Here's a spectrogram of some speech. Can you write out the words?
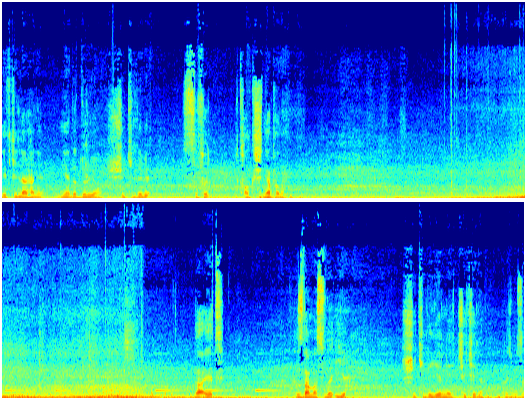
Yetkililer hani yine de duruyor. Şu şekilde bir sıfır kalkışını yapalım. Gayet hızlanması da iyi. Şu şekilde yerine çekelim. Aracımızı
